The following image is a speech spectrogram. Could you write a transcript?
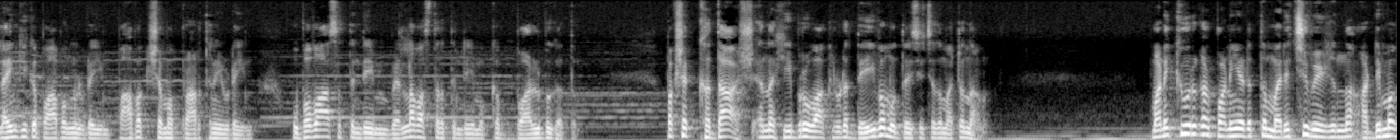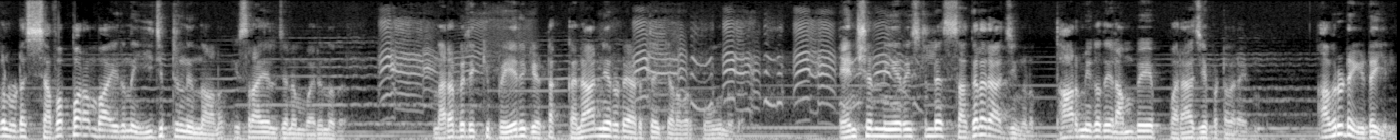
ലൈംഗിക പാപങ്ങളുടെയും പാപക്ഷമ പ്രാർത്ഥനയുടെയും ഉപവാസത്തിന്റെയും വെള്ളവസ്ത്രത്തിന്റെയും ഒക്കെ ബൾബ് കത്തും. പക്ഷെ ഖദാഷ് എന്ന ഹീബ്രു വാക്കിലൂടെ ദൈവം ഉദ്ദേശിച്ചത് മറ്റൊന്നാണ്. മണിക്കൂറുകൾ പണിയെടുത്ത് മരിച്ചു വീഴുന്ന അടിമകളുടെ ശവപ്പറമ്പായിരുന്ന ഈജിപ്തിൽ നിന്നാണ് ഇസ്രായേൽ ജനം വരുന്നത്. നരബലിക്ക് പേര് കേട്ട കനാന്യരുടെ അടുത്തേക്കാണ് അവർ പോകുന്നത്. ഏൻഷ്യൻ നിയർ ഈസ്റ്റിലെ സകല രാജ്യങ്ങളും ധാർമ്മികതയിൽ അമ്പയെ പരാജയപ്പെട്ടവരായിരുന്നു. അവരുടെ ഇടയിൽ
